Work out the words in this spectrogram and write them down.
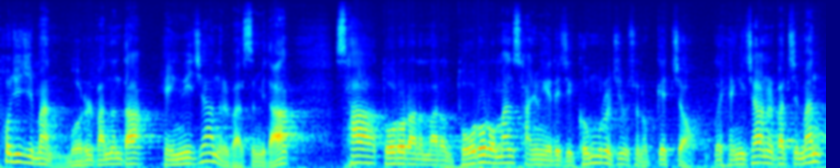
토지지만 뭐를 받는다? 행위 제한을 받습니다. 사도로라는 말은 도로로만 사용해야 되지 건물을 지을 수는 없겠죠. 그 행위 제한을 받지만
